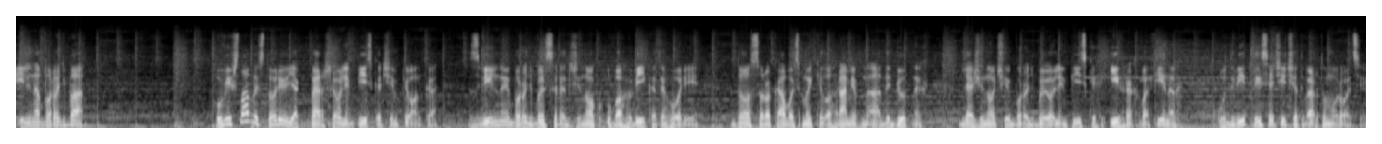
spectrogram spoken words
Вільна боротьба. Увійшла в історію як перша олімпійська чемпіонка з вільної боротьби серед жінок у ваговій категорії до 48 кг на дебютних для жіночої боротьби Олімпійських іграх в Афінах у 2004 році.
